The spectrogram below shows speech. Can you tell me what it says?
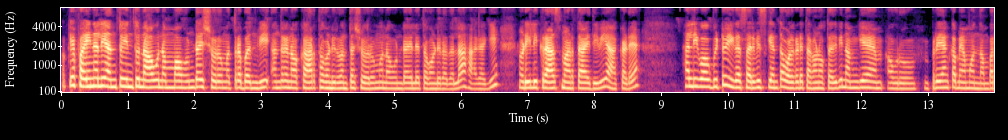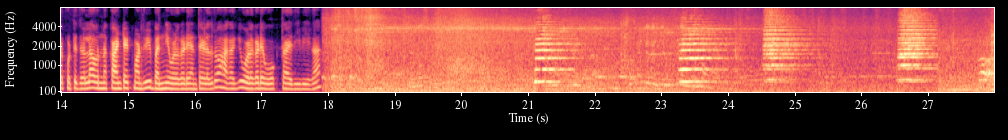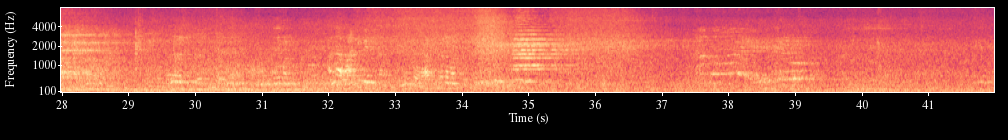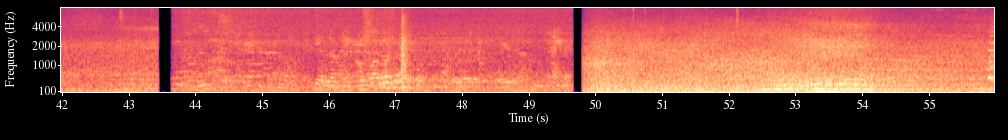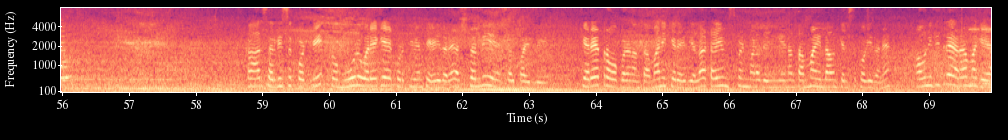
ಓಕೆ ಫೈನಲಿ ಅಂತೂ ಇಂತೂ ನಾವು ನಮ್ಮ ಹುಂಡೈ ಶೋರೂಮ್ ಹತ್ರ ಬಂದ್ವಿ. ಅಂದರೆ ನಾವು ಕಾರ್ ತೊಗೊಂಡಿರುವಂಥ ಶೋರೂಮು ನಾವು ಹುಂಡೈಲೇ ತೊಗೊಂಡಿರೋದಲ್ಲ. ಹಾಗಾಗಿ ನೋಡಿ, ಇಲ್ಲಿ ಕ್ರಾಸ್ ಮಾಡ್ತಾ ಇದ್ದೀವಿ ಆ ಕಡೆ. ಅಲ್ಲಿಗೆ ಹೋಗ್ಬಿಟ್ಟು ಈಗ ಸರ್ವಿಸ್ಗೆ ಅಂತ ಒಳಗಡೆ ತಗೊಂಡು ಹೋಗ್ತಾ ಇದೀವಿ. ನಮಗೆ ಅವರು ಪ್ರಿಯಾಂಕಾ ಮ್ಯಾಮ್ ಒಂದು ನಂಬರ್ ಕೊಟ್ಟಿದ್ರಲ್ಲ, ಅವ್ರನ್ನ ಕಾಂಟ್ಯಾಕ್ಟ್ ಮಾಡಿದ್ವಿ. ಬನ್ನಿ ಒಳಗಡೆ ಅಂತ ಹೇಳಿದ್ರು. ಹಾಗಾಗಿ ಒಳಗಡೆ ಹೋಗ್ತಾ ಇದ್ದೀವಿ ಈಗ. ಕಾರ್ ಸರ್ವಿಸಿಗೆ ಕೊಟ್ವಿ. ಸೊ ಮೂರುವರೆಗೆ ಕೊಡ್ತೀವಿ ಅಂತ ಹೇಳಿದ್ದಾರೆ. ಅಷ್ಟರಲ್ಲಿ ಸ್ವಲ್ಪ ಇಲ್ಲಿ ಕೆರೆ ಹತ್ರ ಹೋಗ್ಬರೋಣ ಅಂತ. ಅಮಾನಿ ಕೆರೆ ಇದೆಯಲ್ಲ ಟೈಮ್ ಸ್ಪೆಂಡ್ ಮಾಡೋದು ಹೆಂಗೆ? ನನ್ನ ತಮ್ಮ ಇಲ್ಲ, ಅವ್ನು ಕೆಲ್ಸಕ್ಕೆ ಹೋಗಿದ್ದಾನೆ. ಅವನಿದ್ದಿದ್ರೆ ಆರಾಮಾಗಿ,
